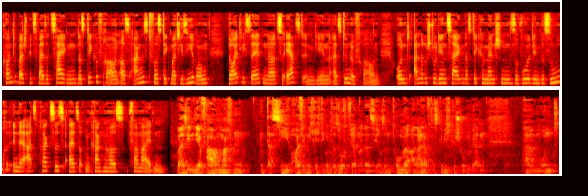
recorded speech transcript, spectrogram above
konnte beispielsweise zeigen, dass dicke Frauen aus Angst vor Stigmatisierung deutlich seltener zu Ärztinnen gehen als dünne Frauen. Und andere Studien zeigen, dass dicke Menschen sowohl den Besuch in der Arztpraxis als auch im Krankenhaus vermeiden. Weil sie eben die Erfahrung machen, dass sie häufig nicht richtig untersucht werden oder dass ihre Symptome allein auf das Gewicht geschoben werden. Ähm, und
